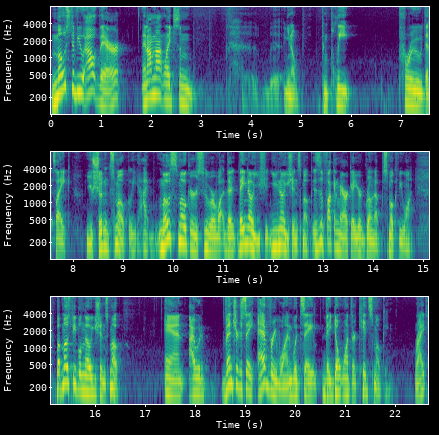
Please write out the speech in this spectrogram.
Most of you out there, and I'm not like some, uh, you know, complete prude that's like, you shouldn't smoke. I, most smokers who are they know you should you know you shouldn't smoke. This is a fucking America. You're a grown up. Smoke if you want. But most people know you shouldn't smoke. And I would venture to say everyone would say they don't want their kids smoking, right?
